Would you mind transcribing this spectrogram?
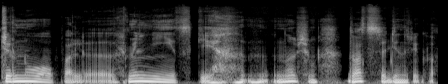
Тернополь, э, Хмельницкий. Ну, в общем, 21 регион.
